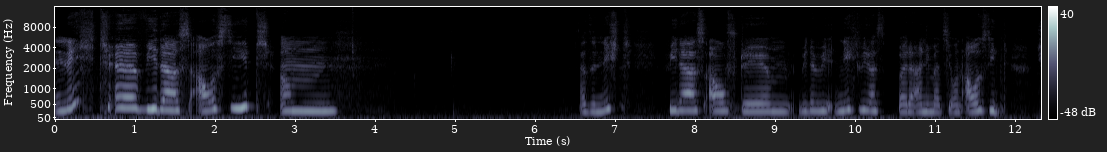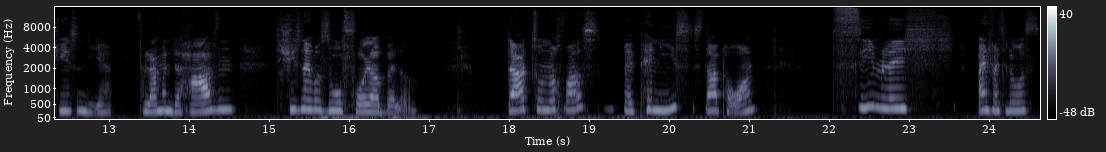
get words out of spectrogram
nicht äh, wie das aussieht. Ähm, also nicht wie das auf dem, wieder wie, nicht wie das bei der Animation aussieht, schießen die flammende Hasen. Sie schießen einfach so Feuerbälle. Dazu noch was. Bei Pennys Star Power. Ziemlich einfallslos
